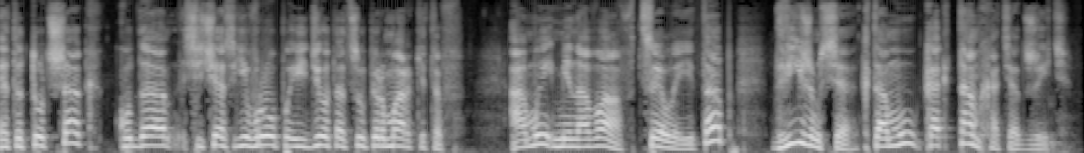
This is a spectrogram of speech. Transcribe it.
это тот шаг, куда сейчас Европа идет от супермаркетов. А мы, миновав целый этап, движемся к тому, как там хотят жить.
